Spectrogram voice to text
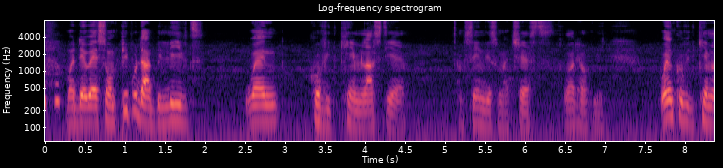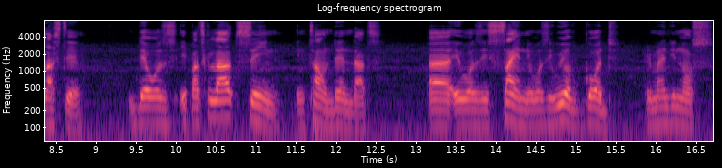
but there were some people that believed when COVID came last year. I'm saying this with my chest. God help me. When COVID came last year, there was a particular saying in town then that uh, it was a sign, it was a way of God reminding us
